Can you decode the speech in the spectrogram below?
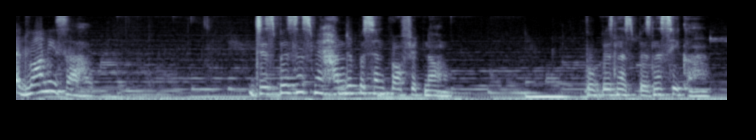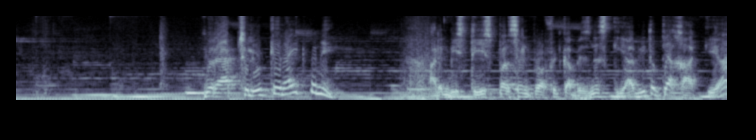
अडवाणी साहब जिस बिज़नेस में 100 परसेंट प्रॉफिट ना हो वो बिज़नेस बिज़नेस ही कहा? यू आर एब्सोल्युटली राइट बनी अरे 20-30 परसेंट प्रॉफिट का बिज़नेस किया भी तो क्या खाक किया?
